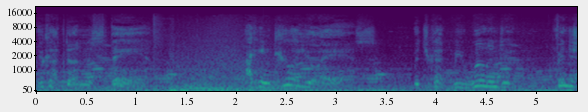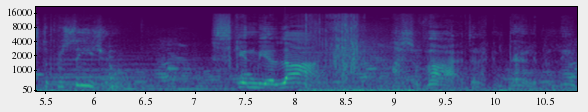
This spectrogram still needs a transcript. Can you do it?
You got to understand, I can cure your ass, but you got to be willing to finish the procedure. Skin me alive. I survived, and I can barely believe it.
